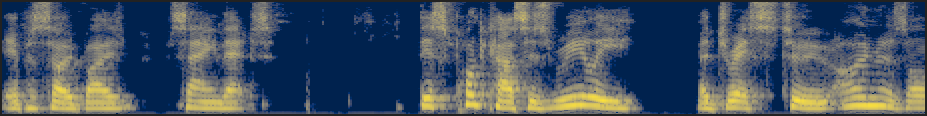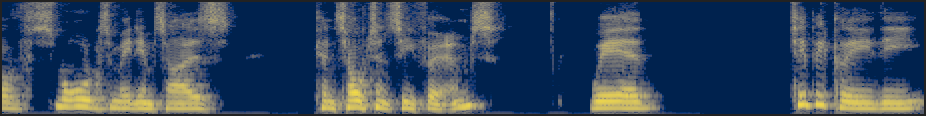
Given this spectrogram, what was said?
episode by saying that this podcast is really addressed to owners of small to medium sized consultancy firms where typically the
